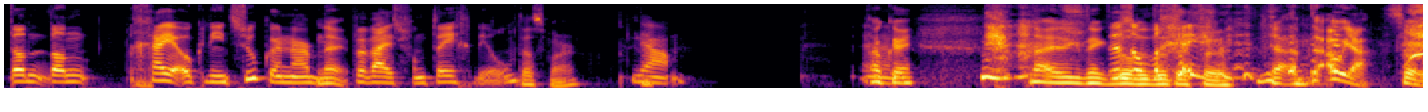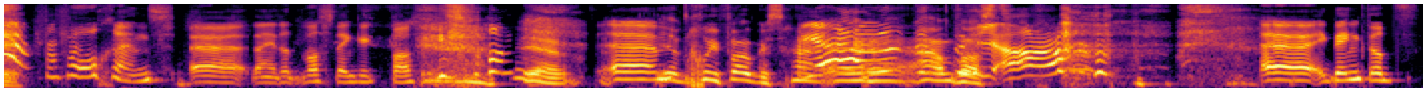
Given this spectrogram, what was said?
Dan, dan ga je ook niet zoeken naar bewijs van tegendeel. Dat is waar. Ja. Oké. Okay. nee, ik denk dus wel dat het even... Ja, oh ja, sorry. Vervolgens, uh, nee, dat was denk ik pas iets van... Ja, um, je hebt een goede focus. Ga, ja, uh, aan vast. Ja. Uh, ik denk dat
